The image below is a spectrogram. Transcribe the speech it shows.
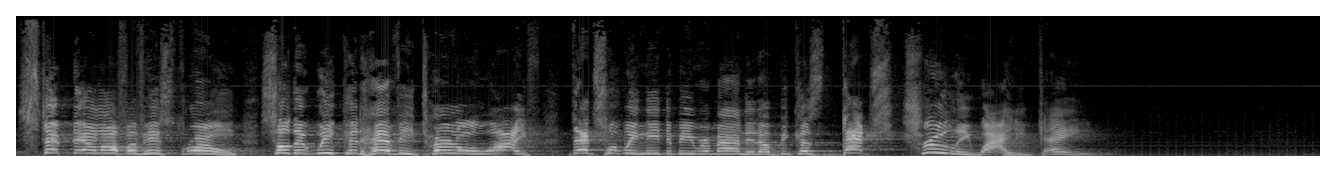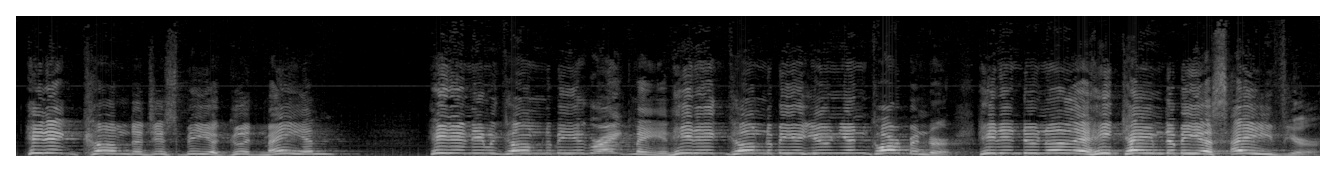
stepped down off of his throne so that we could have eternal life. That's what we need to be reminded of because that's truly why he came. He didn't come to just be a good man. He didn't even come to be a great man. He didn't come to be a union carpenter. He didn't do none of that. He came to be a savior.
